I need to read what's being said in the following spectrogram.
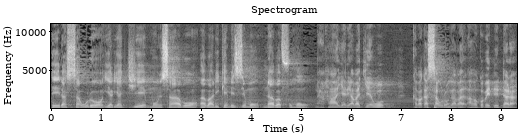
era sawulo yali ajje mu nsaabo abaaliko emizimu n'abafumu. Aha yali abajjeewo kabaka sawulo nga aba- abagobedde eddala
